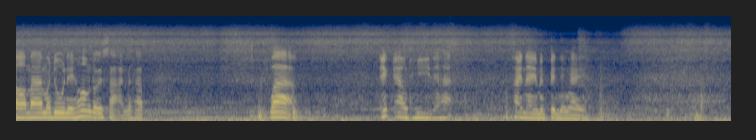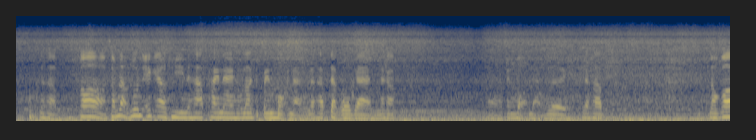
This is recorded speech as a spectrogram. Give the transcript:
ต่อมามาดูในห้องโดยสารนะครับ ว่า XLT นะฮะภายในมันเป็นยังไงนะครับ ก็สำหรับรุ่น XLT นะครับ ภายในของเราจะเป็นเบาะหนังนะครับ จากโรงงานนะครับเป็นเบาะหนังเลยนะครับ แล้วก็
